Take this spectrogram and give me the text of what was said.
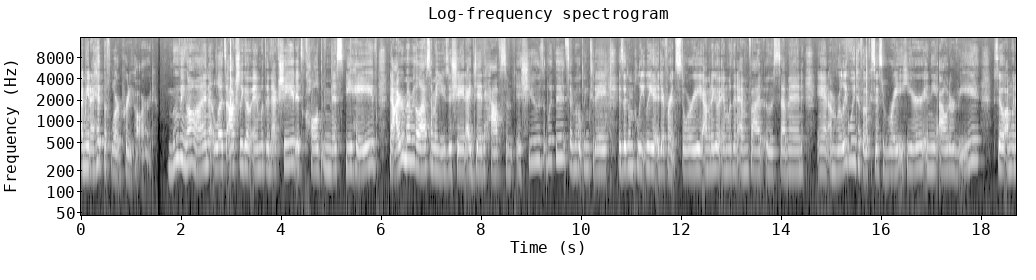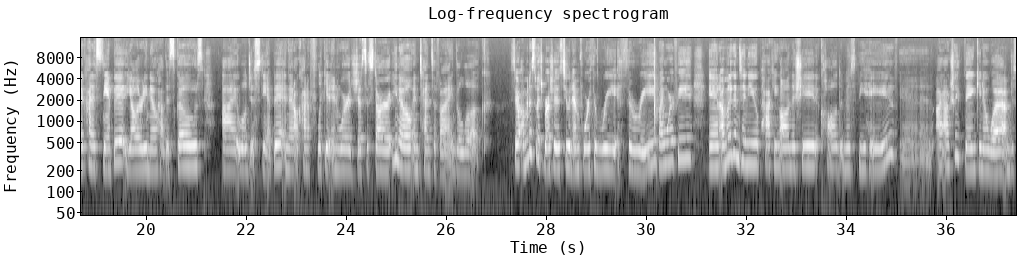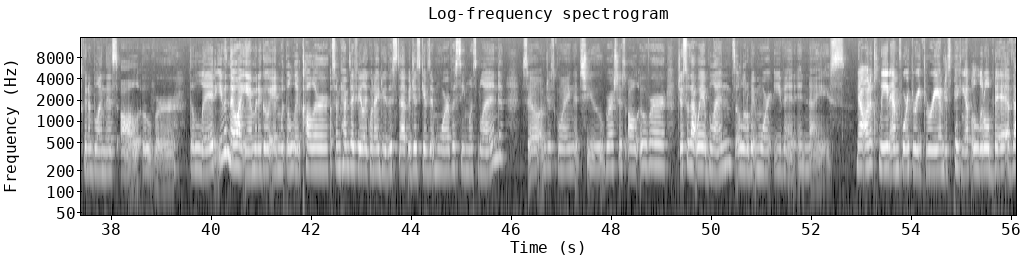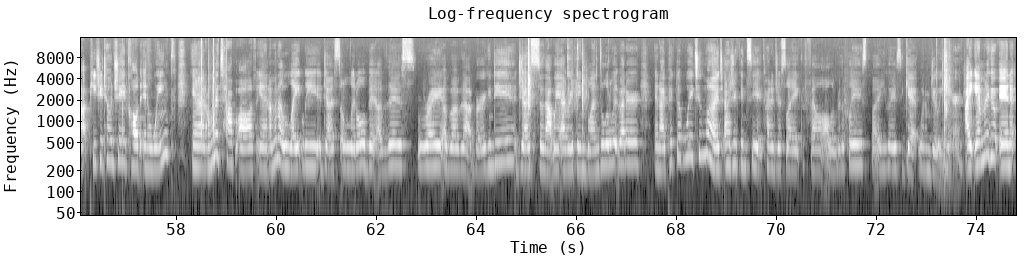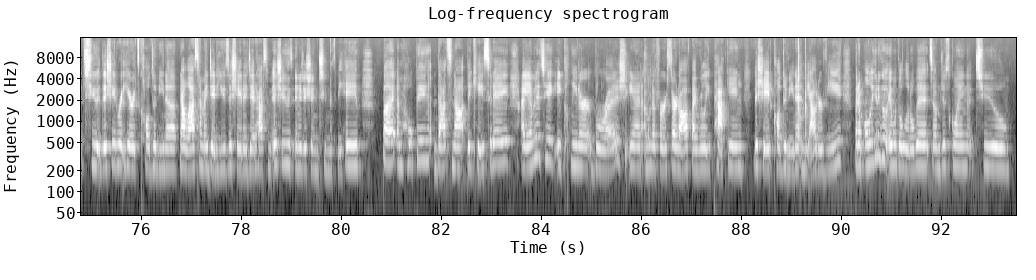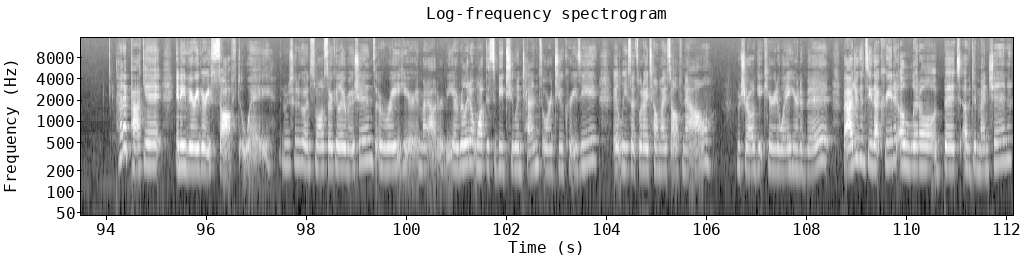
I mean, I hit the floor pretty hard. Moving on, let's actually go in with the next shade. It's called Misbehave. Now, I remember the last time I used a shade, I did have some issues with it, so I'm hoping today is a completely different story. I'm going to go in with an M507, and I'm really going to focus this right here in the outer V. So I'm going to kind of stamp it. Y'all already know how this goes. I will just stamp it, and then I'll kind of flick it inwards just to start, you know, intensifying the look. So I'm going to switch brushes to an M433 by Morphe and I'm going to continue packing on the shade called Misbehave and I actually think, you know what, I'm just going to blend this all over the lid even though I am going to go in with the lid color. Sometimes I feel like when I do this step it just gives it more of a seamless blend. So I'm just going to brush this all over just so that way it blends a little bit more even and nice. Now on a clean M433, I'm just picking up a little bit of that peachy tone shade called In a Wink. And I'm going to tap off and I'm going to lightly dust a little bit of this right above that burgundy. Just so that way everything blends a little bit better. And I picked up way too much. As you can see, it kind of just like fell all over the place. But you guys get what I'm doing here. I am going to go into this shade right here. It's called Divina. Now last time I did use this shade, I did have some issues in addition to Misbehave but I'm hoping that's not the case today. I am going to take a cleaner brush and I'm going to first start off by really packing the shade called Divina in the outer V, but I'm only going to go in with a little bit. So I'm just going to kind of pack it in a very, very soft way. And I'm just going to go in small circular motions right here in my outer V. I really don't want this to be too intense or too crazy. At least that's what I tell myself now. I'm sure I'll get carried away here in a bit. But as you can see, that created a little bit of dimension,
